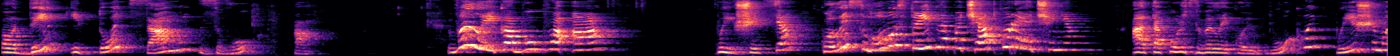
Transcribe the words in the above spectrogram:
один і той самий звук А. Велика буква А пишеться, коли слово стоїть на початку речення. А також з великої букви пишемо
